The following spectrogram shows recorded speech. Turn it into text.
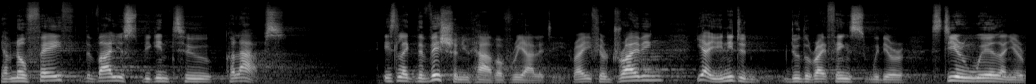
You have no faith, the values begin to collapse. It's like the vision you have of reality, right? If you're driving, yeah, you need to do the right things with your steering wheel and your,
